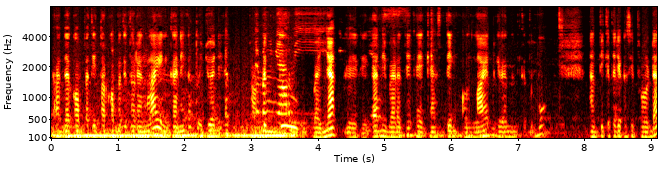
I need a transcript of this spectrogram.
ada kompetitor-kompetitor yang lain kan, ini kan tujuannya kan publik Emang tuh nyari. banyak gitu kan, Yes. ibaratnya kayak casting online kita nanti ketemu, nanti kita dikasih produk,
